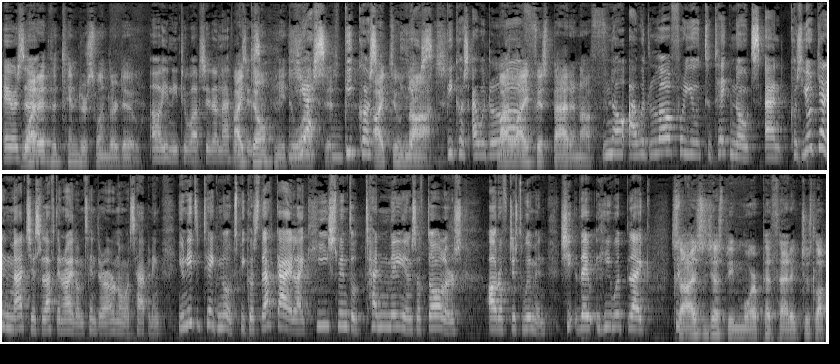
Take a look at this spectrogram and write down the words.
It was. what uh, did the Tinder swindler do? Oh, you need to watch it on Netflix. I don't need to yes, watch it. because I do yes, not. Because I would love. My life is bad enough. No, I would love for you to take notes and because you're getting matches left and right on Tinder. I don't know what's happening. You need to take notes because that guy, like, he swindled ten millions of dollars out of just women. She, they, he would like. So I should just be more pathetic, just like,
